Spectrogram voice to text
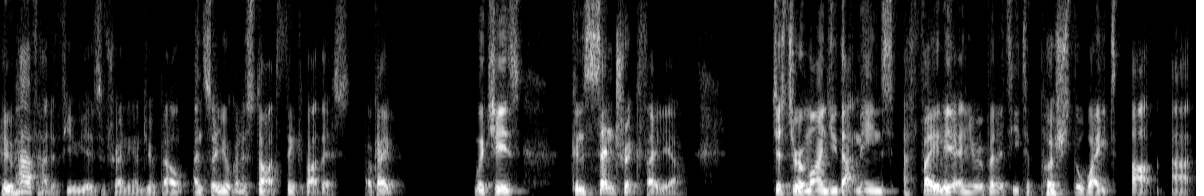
who have had a few years of training under your belt. And so you're going to start to think about this. Okay. Which is concentric failure. Just to remind you, that means a failure in your ability to push the weight up at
